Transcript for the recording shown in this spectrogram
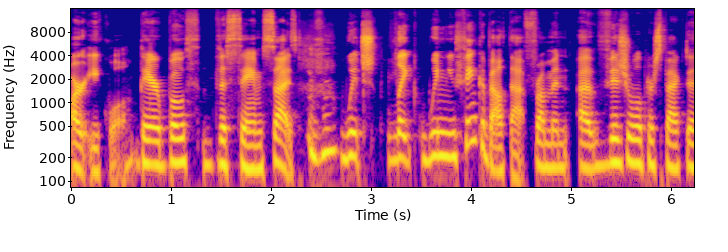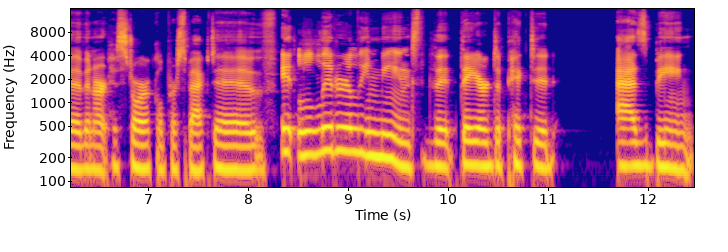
are equal. They're both the same size, Mhm. which, like, when you think about that from an, a visual perspective, an art historical perspective, it literally means that they are depicted as being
